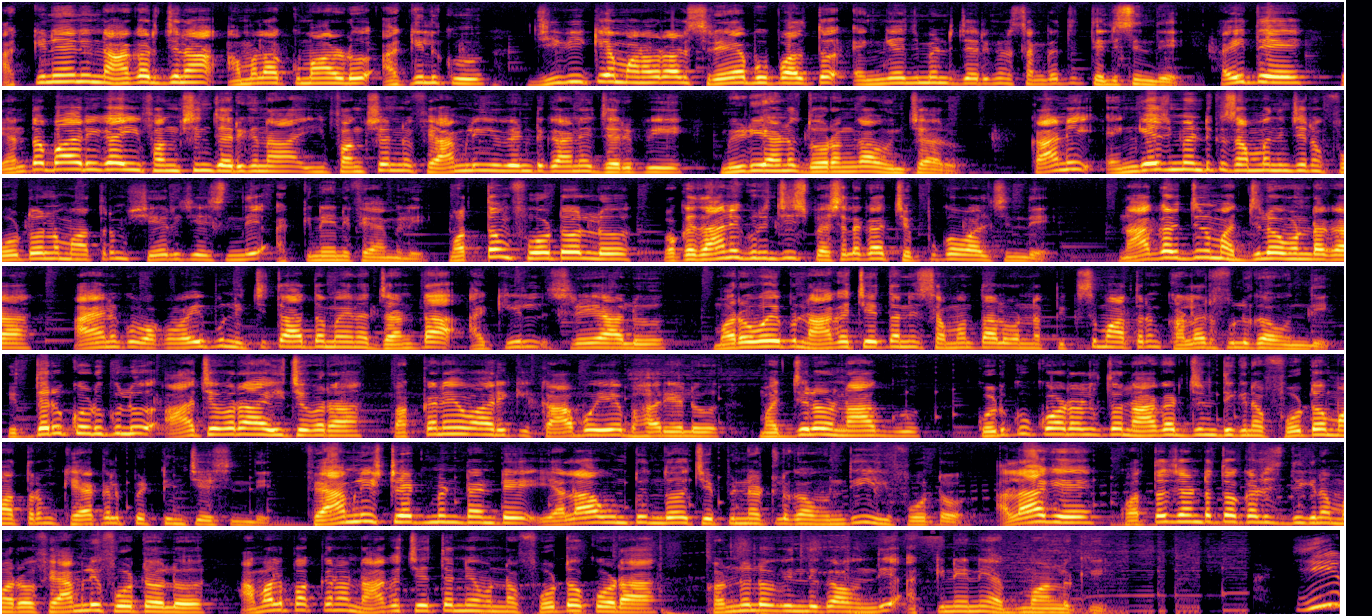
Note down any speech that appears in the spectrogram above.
అక్కినేని నాగార్జున అమలా కుమారుడు అఖిల్కు జీవీకే మనవరాలు శ్రేయా భూపాల్తో ఎంగేజ్మెంట్ జరిగిన సంగతి తెలిసిందే. అయితే ఎంత భారీగా ఈ ఫంక్షన్ జరిగినా ఈ ఫంక్షన్ను ఫ్యామిలీ ఈవెంట్గానే జరిపి మీడియాను దూరంగా ఉంచారు. కానీ ఎంగేజ్మెంట్కి సంబంధించిన ఫోటోలు మాత్రం షేర్ చేసింది అక్కినేని ఫ్యామిలీ. మొత్తం ఫోటోల్లో ఒకదాని గురించి స్పెషల్గా చెప్పుకోవాల్సిందే. నాగార్జున మధ్యలో ఉండగా ఆయనకు ఒకవైపు నిశ్చితార్థమైన జంట అఖిల్ శ్రేయాలు మరోవైపు నాగచైతన్య సమంతాలు ఉన్న పిక్స్ మాత్రం కలర్ఫుల్గా ఉంది. ఇద్దరు కొడుకులు ఆ చివర ఈ చివర పక్కనే వారికి కాబోయే భార్యలు మధ్యలో నాగు కొడుకు కోడలతో నాగార్జున దిగిన ఫోటో మాత్రం కేకలు పెట్టించేసింది. ఫ్యామిలీ స్టేట్మెంట్ అంటే ఎలా ఉంటుందో చెప్పినట్లుగా ఉంది ఈ ఫోటో. అలాగే కొత్త జంటతో కలిసి దిగిన మరో ఫ్యామిలీ ఫోటోలో అమల పక్కన నాగచైతన్యం ఉన్న ఫోటో కూడా కన్నుల విందుగా ఉంది అక్కినేని అభిమానులకి.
